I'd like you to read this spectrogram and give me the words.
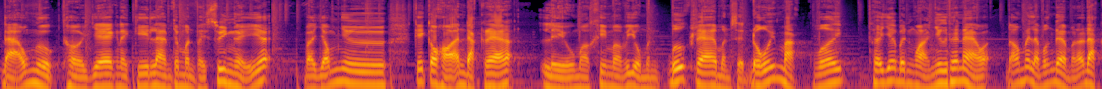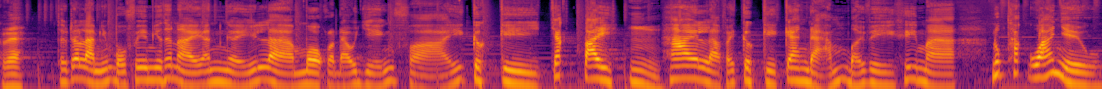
đảo ngược thời gian này kia làm cho mình phải suy nghĩ á. Và giống như cái câu hỏi anh đặt ra đó liệu mà khi mà ví dụ mình bước ra mình sẽ đối mặt với thế giới bên ngoài như thế nào á đó mới là vấn đề mà nó đặt ra. Thực ra làm những bộ phim như thế này anh nghĩ là một là đạo diễn phải cực kỳ chắc tay ừ. hai là phải cực kỳ can đảm bởi vì khi mà nút thắt quá nhiều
